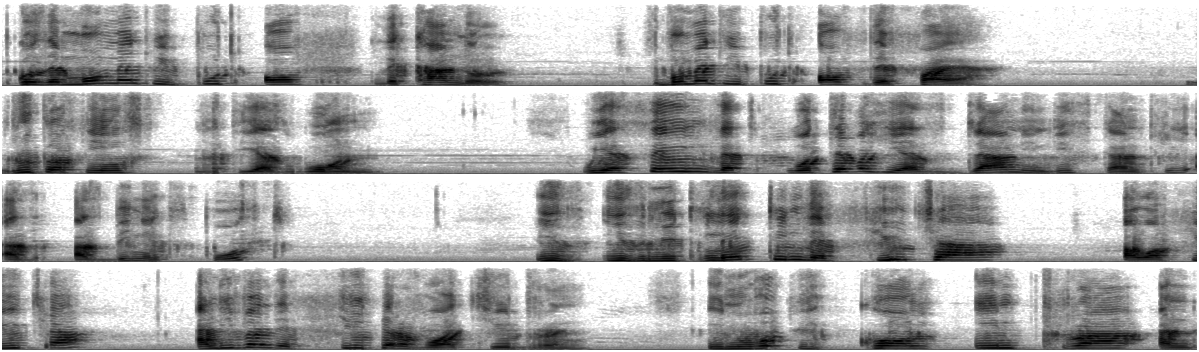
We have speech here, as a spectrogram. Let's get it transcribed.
because the moment we put off the candle, the moment we put off the fire, Ruto thinks that he has won. We are saying that whatever he has done in this country as, as being exposed is, is mutilating the future, our future, and even the future of our children in what we call intra and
